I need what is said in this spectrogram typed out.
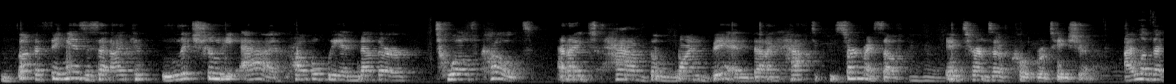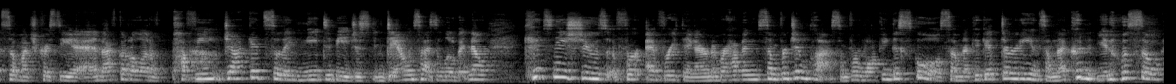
But the thing is, is that I can literally add probably another 12 coats and I just have the one bin that I have to concern myself mm-hmm. in terms of coat rotation. I love that so much, Christy. And I've got a lot of puffy jackets, so they need to be just downsized a little bit. Now, kids need shoes for everything. I remember having some for gym class, some for walking to school, some that could get dirty, and some that couldn't, you know? So,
